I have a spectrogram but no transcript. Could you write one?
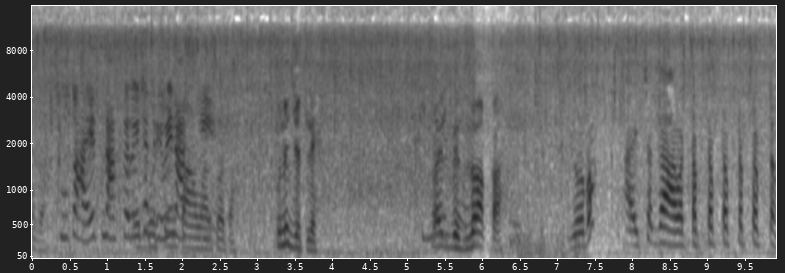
आता. तू तर आहेच तुझी पाव मारतो आता. कुणीच घेतले? काहीच भिजलो अक्का. यो बा आईच्या गावात टप टप टप टप टप टप.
